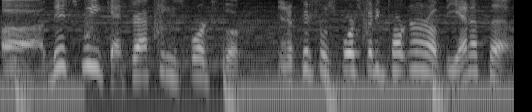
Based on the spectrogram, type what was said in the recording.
Uh, this week at DraftKings Sportsbook, an official sports betting partner of the NFL.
